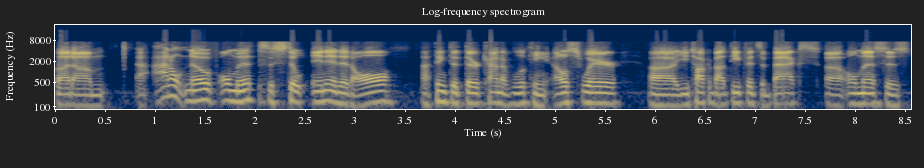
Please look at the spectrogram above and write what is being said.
But um, I don't know if Ole Miss is still in it at all. I think that they're kind of looking elsewhere. Uh, you talk about defensive backs. Uh, Ole Miss is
